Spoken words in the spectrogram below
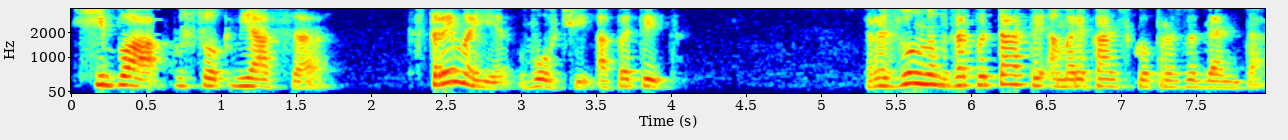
Хіба кусок м'яса стримає вовчий апетит? Резонно б запитати американського президента,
